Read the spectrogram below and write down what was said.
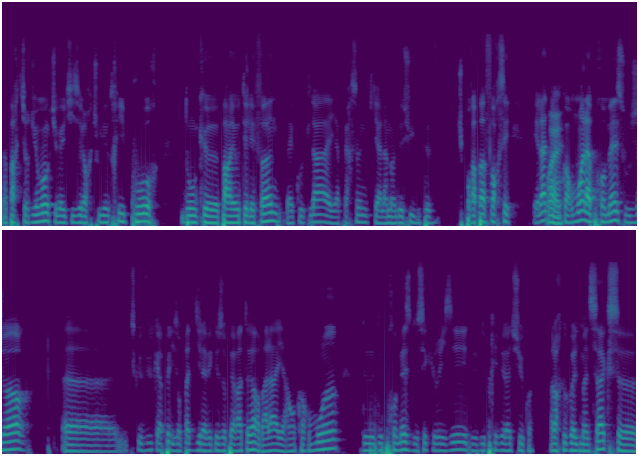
Mais à partir du moment que tu vas utiliser leur tuyauterie pour donc euh, parler au téléphone, bah écoute, là, il y a personne qui a la main dessus. Ils peuvent, tu pourras pas forcer. Et là, tu Ouais. encore moins la promesse où genre, euh, parce que vu qu'Apple, ils ont pas de deal avec les opérateurs, bah là, il y a encore moins de, de promesses de sécuriser, de vie privée là-dessus, quoi. Alors que Goldman Sachs, euh,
